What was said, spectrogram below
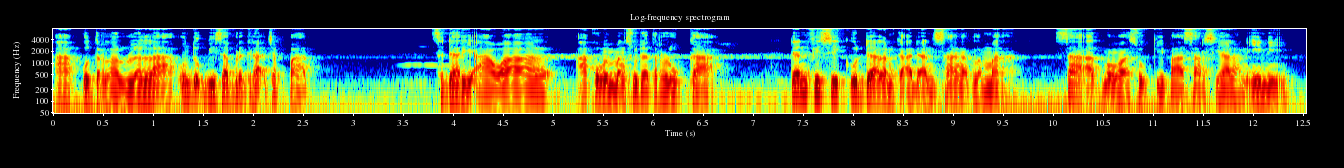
aku terlalu lelah untuk bisa bergerak cepat. Sedari awal, aku memang sudah terluka dan fisikku dalam keadaan sangat lemah saat memasuki pasar sialan ini.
